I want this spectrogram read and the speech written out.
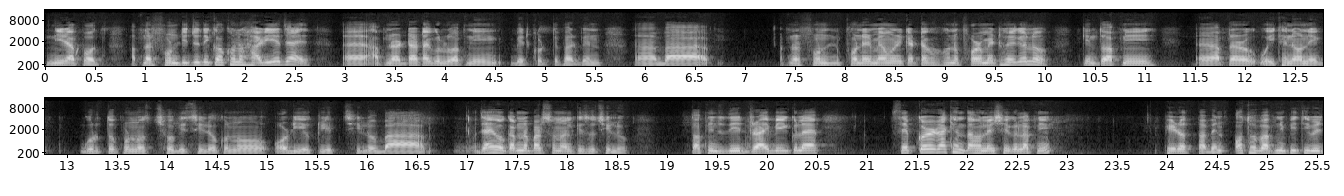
নিরাপদ। আপনার ফোনটি যদি কখনো হারিয়ে যায় আপনার ডাটাগুলো আপনি বের করতে পারবেন। বা আপনার ফোন, ফোনের মেমোরি কার্ডটা কখনো ফরম্যাট হয়ে গেল, কিন্তু আপনি আপনার ওইখানে অনেক গুরুত্বপূর্ণ ছবি ছিল, কোনো অডিও ক্লিপ ছিল বা যাই হোক, আপনার পার্সোনাল কিছু ছিল। তো আপনি যদি ড্রাইভে এইগুলা সেভ করে রাখেন, তাহলে সেগুলো আপনি ফেরত পাবেন। অথবা আপনি পৃথিবীর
